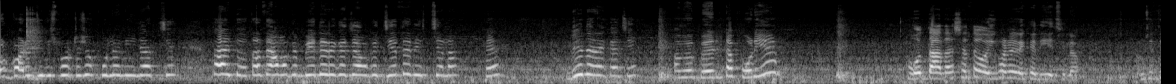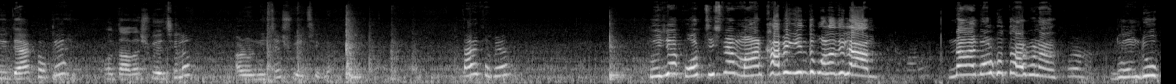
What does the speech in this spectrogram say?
ওর ঘরের জিনিসপত্র সব খুলে নিয়ে যাচ্ছে। তাই তো, তাতে আমাকে বেঁধে রেখেছে, আমাকে যেতে দিচ্ছে না হ্যাঁ? বেঁধে রেখেছে। আমি ওর বেলটা পরিয়ে ওর দাদার সাথে ওই ঘরে রেখে দিয়েছিলাম। বলছি, তুই দেখ ওকে। ও দাদা শুয়েছিল আর ও নিচে শুয়েছিল। তাই তো বে। তুই যা করছিস না মার খাবে কিন্তু বলে দিলাম। না বল করতে পারব না। ধুম ধুপ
